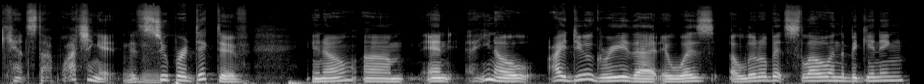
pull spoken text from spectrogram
can't stop watching it. It's Mhm. super addictive you know um, and you know i do agree that it was a little bit slow in the beginning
